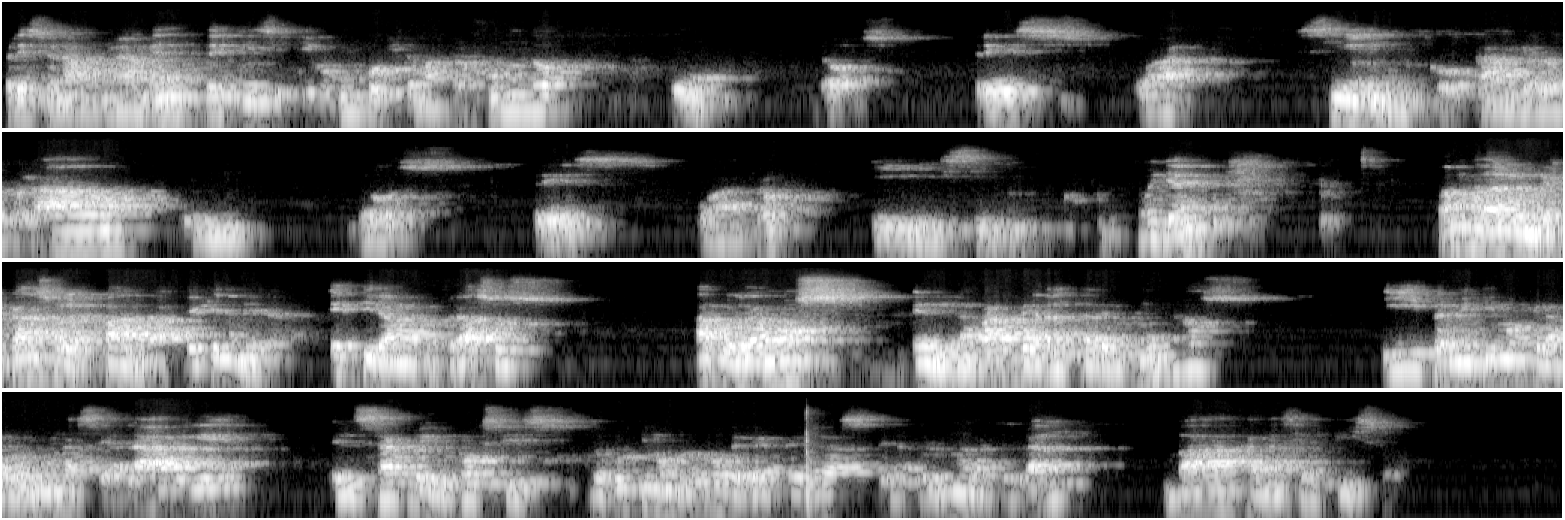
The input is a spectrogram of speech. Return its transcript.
Presionamos nuevamente, insistimos un poquito más profundo. 1, 2, 3, 4, 5. Cambio al otro lado. 1, 2, 3, 4 y 5. Muy bien. Vamos a darle un descanso a la espalda. ¿De qué manera? Estiramos los brazos, apoyamos en la parte alta de los muslos y permitimos que la columna se alargue, el sacro y el coxis, los últimos grupos de vértebras de la columna vertebral, bajan hacia el piso.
